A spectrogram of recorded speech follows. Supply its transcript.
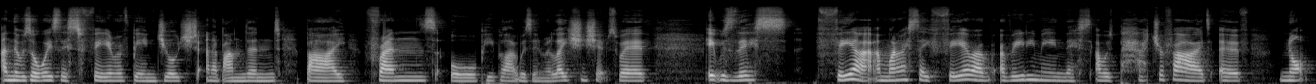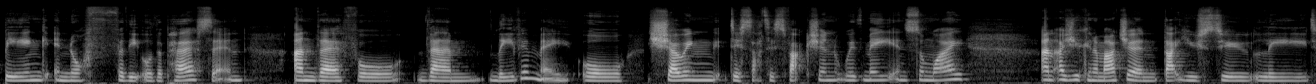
And there was always this fear of being judged and abandoned by friends or people I was in relationships with. It was this fear. And when I say fear, I, I, really mean this. I was petrified of not being enough for the other person and therefore them leaving me or showing dissatisfaction with me in some way. And as you can imagine, that used to lead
